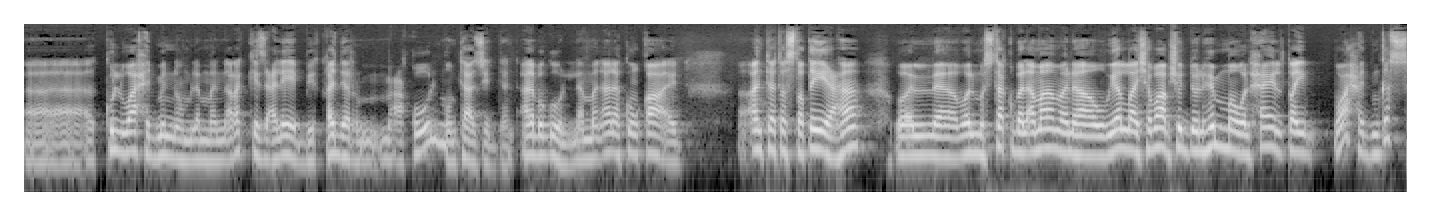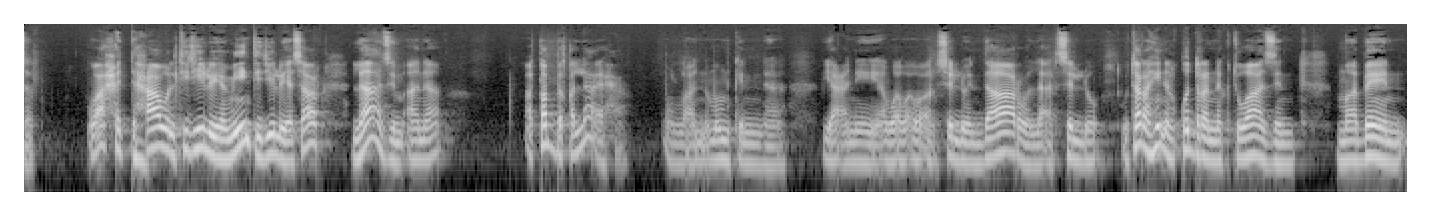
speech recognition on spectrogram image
آه، كل واحد منهم لما نركز عليه بقدر معقول ممتاز جدا. أنا بقول لما أنا أكون قائد أنت تستطيع ها؟ والمستقبل أمامنا ويلا يا شباب شدوا الهمة والحيل. طيب واحد مقصر. واحد تحاول تجي له يمين تجي له يسار. لازم أنا أطبق اللائحة. والله إنه ممكن يعني أرسل له إنذار ولا أرسل له. وترى هنا القدرة إنك توازن ما بين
